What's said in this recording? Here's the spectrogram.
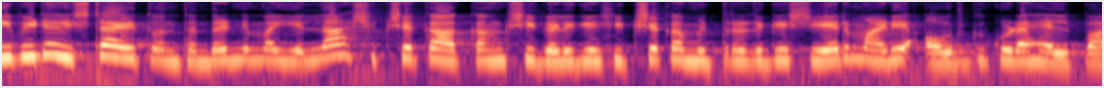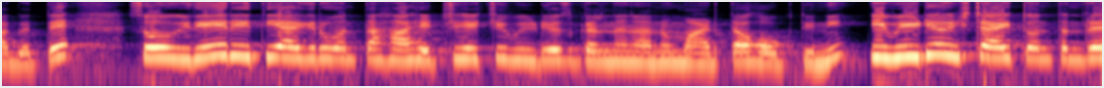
ಈ ವಿಡಿಯೋ ಇಷ್ಟ ಆಯಿತು ಅಂತಂದರೆ ನಿಮ್ಮ ಎಲ್ಲ ಶಿಕ್ಷಕ ಆಕಾಂಕ್ಷಿಗಳಿಗೆ, ಶಿಕ್ಷಕ ಮಿತ್ರರಿಗೆ ಶೇರ್ ಮಾಡಿ ಅವ್ರಿಗೂ ಕೂಡ ಹೆಲ್ಪ್ ಆಗುತ್ತೆ. ಸೊ ಇದೇ ರೀತಿಯಾಗಿರುವಂತಹ ಹೆಚ್ಚು ಹೆಚ್ಚು ವಿಡಿಯೋಸ್ಗಳನ್ನ ನಾನು ಮಾಡ್ತಾ ಹೋಗ್ತೀನಿ. ಈ ವಿಡಿಯೋ ಇಷ್ಟ ಆಯ್ತು ಅಂತಂದ್ರೆ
